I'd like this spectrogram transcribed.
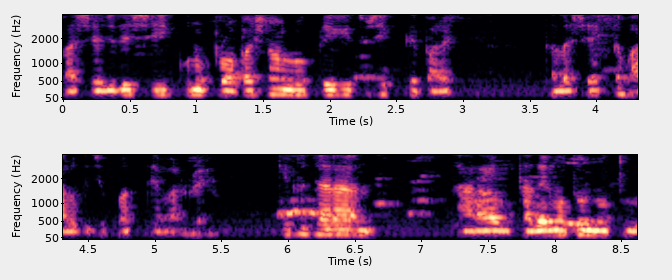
বা সে যদি সেই কোনো প্রফেশনাল লোক থেকে কিছু শিখতে পারে, তাহলে সে একটা ভালো কিছু করতে পারবে। কিন্তু যারা, তারা তাদের মতো নতুন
